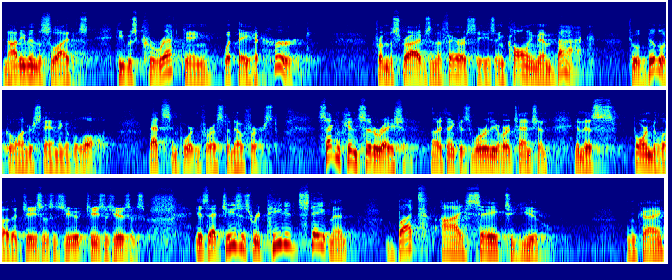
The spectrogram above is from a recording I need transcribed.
not even the slightest. He was correcting what they had heard from the scribes and the Pharisees and calling them back to a biblical understanding of the law. That's important for us to know first. Second consideration that I think is worthy of our attention in this formula that Jesus, is, Jesus uses is that Jesus' repeated statement, but I say to you. Okay?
